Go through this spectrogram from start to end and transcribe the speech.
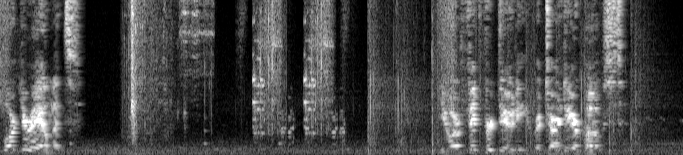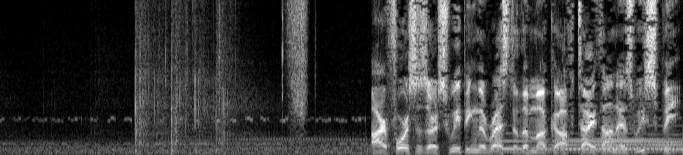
Report your ailments. You are fit for duty. Return to your post. Our forces are sweeping the rest of the muck off Tython as we speak,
